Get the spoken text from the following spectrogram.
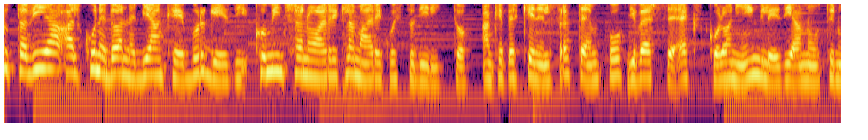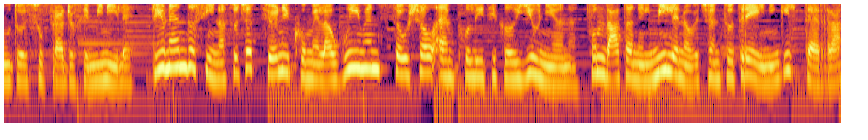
Tuttavia, alcune donne bianche e borghesi cominciano a reclamare questo diritto, anche perché nel frattempo diverse ex colonie inglesi hanno ottenuto il suffragio femminile, riunendosi in associazioni come la Women's Social and Political Union, fondata nel 1903 in Inghilterra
